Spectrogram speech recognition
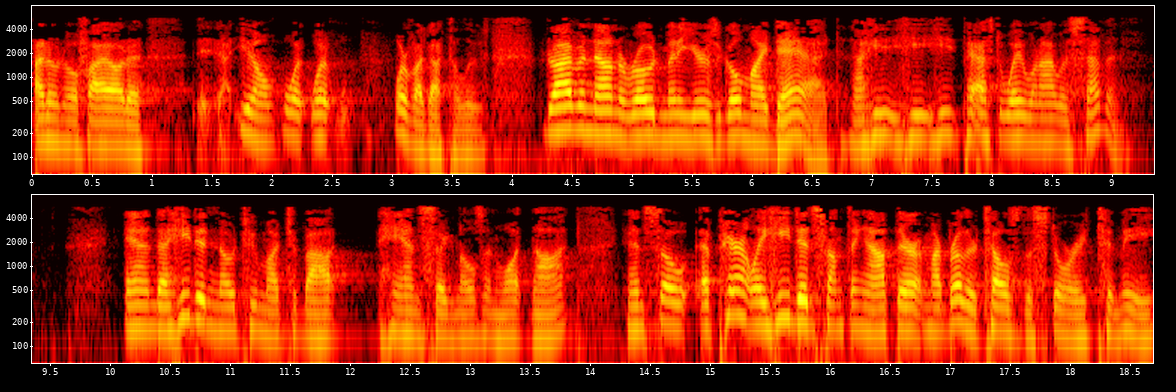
I don't know if I ought to. You know what? What? What have I got to lose? Driving down the road many years ago, my dad. Now he he he passed away when I was seven, and uh, he didn't know too much about hand signals and whatnot. And so apparently he did something out there. My brother tells the story to me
